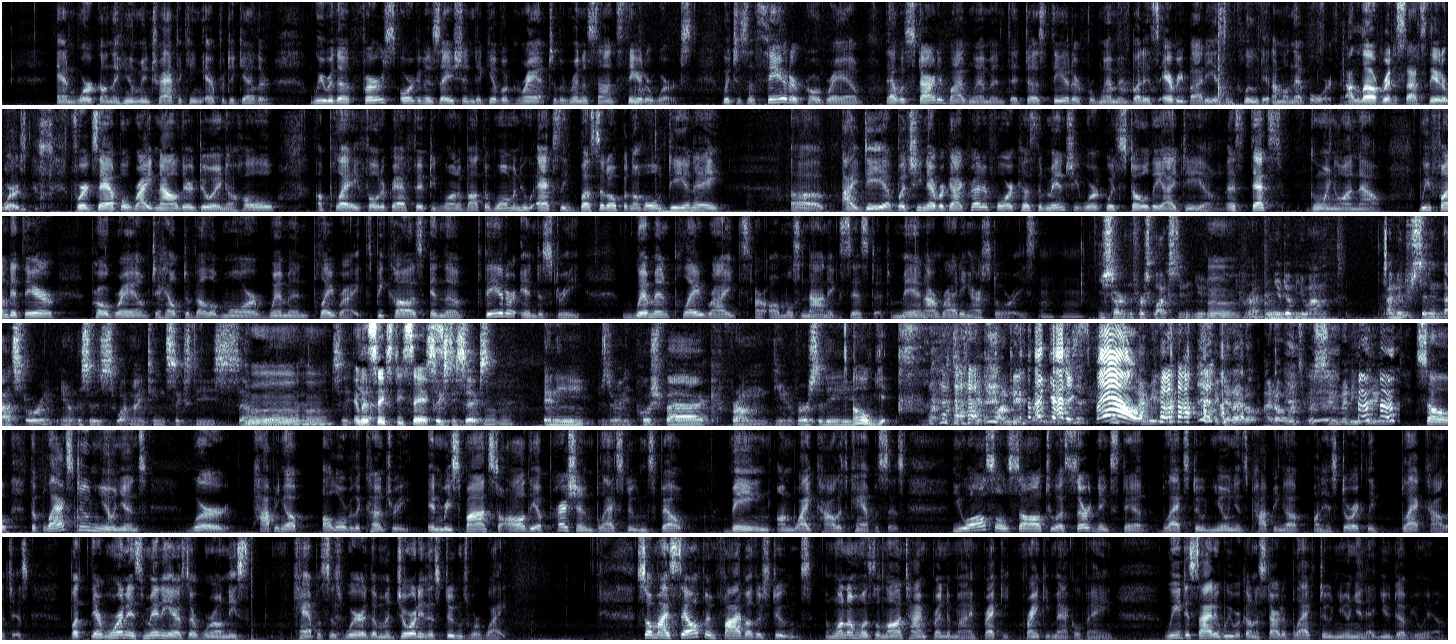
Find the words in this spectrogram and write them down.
and work on the human trafficking effort together. We were the first organization to give a grant to the Renaissance Theater Works, which is a theater program that was started by women that does theater for women, but it's everybody is included. I'm on that board. I love Renaissance Theater Works. for example, right now they're doing a whole a play, Photograph 51, about the woman who actually busted open the whole DNA uh, idea, but she never got credit for it because the men she worked with stole the idea. That's that's going on now. We funded their program to help develop more women playwrights because in the theater industry, women playwrights are almost non-existent. Men are mm-hmm. writing our stories. Mm-hmm. You started the first Black Student Union, mm-hmm. correct? From UWM. I'm interested in that story. You know, this is what 1967. Si- It was yeah. 66. 66. Any is there any pushback from the university? Oh yeah. What, did you get funding? From I the got university? expelled. I mean, I, again, I don't, I don't want to assume anything. So the black student unions were popping up all over the country in response to all the oppression black students felt being on white college campuses. You also saw, to a certain extent, black student unions popping up on historically black colleges, but there weren't as many as there were on these campuses where the majority of the students were white. So myself and five other students, and one of them was a longtime friend of mine, Frankie, Frankie McIlvain, we decided we were going to start a black student union at UWM.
